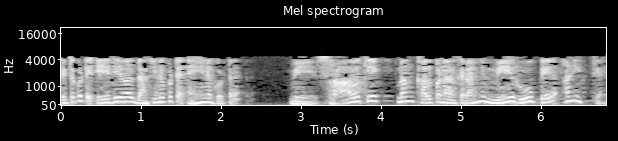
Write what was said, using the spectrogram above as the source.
එතකොට ඒ දේවල් දකිනකොට ඇහෙනකොට මේ ශ්‍රාවකෙක් නම් කල්පනා කරන්නේ මේ රූපය අනිත්‍යයි.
